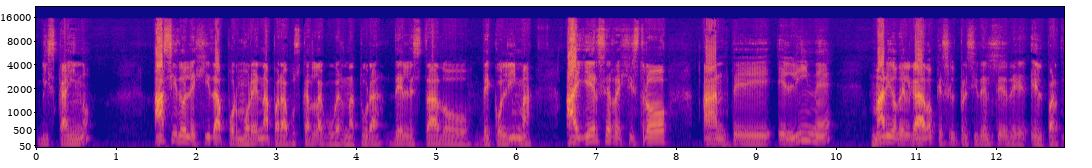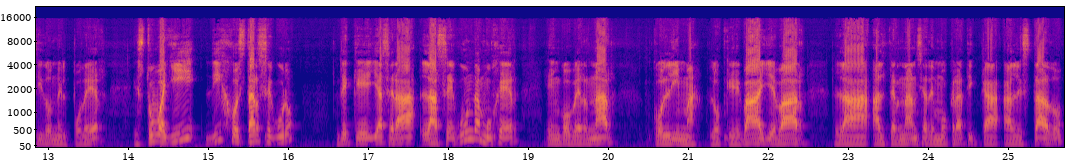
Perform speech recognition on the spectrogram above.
Vizcaíno ha sido elegida por Morena para buscar la gubernatura del estado de Colima. Ayer se registró ante el INE Mario Delgado, que es el presidente del partido en el poder. Estuvo allí, dijo estar seguro de que ella será la segunda mujer en gobernar Colima, lo que va a llevar la alternancia democrática al Estado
